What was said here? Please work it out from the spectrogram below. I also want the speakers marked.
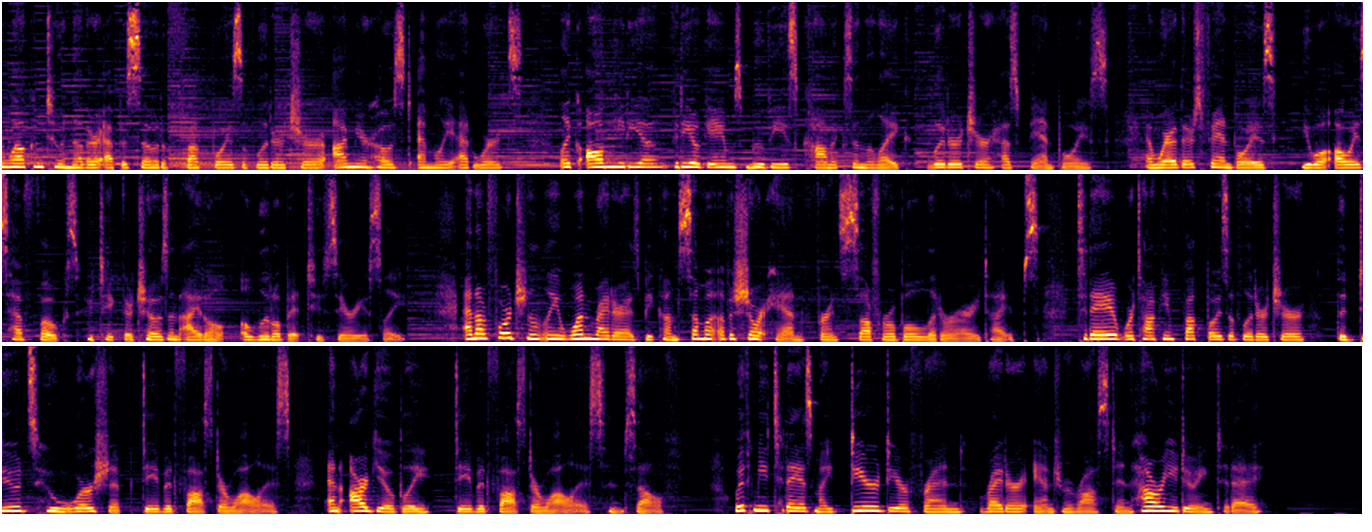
Speaker 1: And welcome to another episode of Fuckboys of Literature. I'm your host, Emily Edwards. Like all media, video games, movies, comics, and the like, literature has fanboys. And where there's fanboys, you will always have folks who take their chosen idol a little bit too seriously. And unfortunately, one writer has become somewhat of a shorthand for insufferable literary types. Today, we're talking fuckboys of literature, the dudes who worship David Foster Wallace, and arguably David Foster Wallace himself. With me today is my dear, dear friend, writer Andrew Rostan. How are you doing today?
